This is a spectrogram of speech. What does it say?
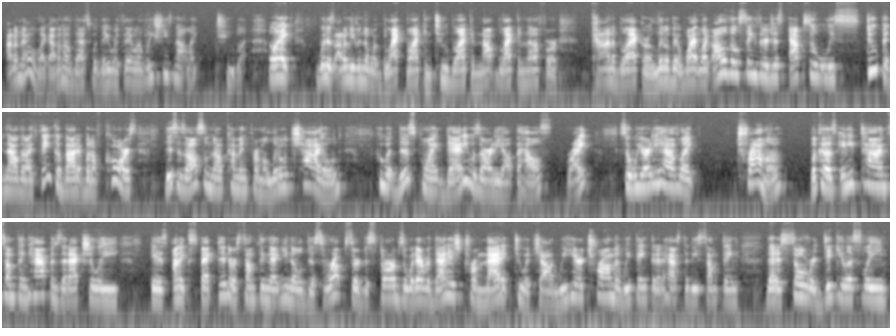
I don't know. Like I don't know if that's what they were saying. Well, at least she's not like too black. Like what is? I don't even know what black, black, and too black and not black enough or kind of black or a little bit white, like all of those things that are just absolutely stupid now that I think about it. But of course, this is also now coming from a little child who at this point, daddy was already out the house, right? So we already have like trauma because anytime something happens that actually is unexpected or something that you know disrupts or disturbs or whatever that is traumatic to a child. We hear trauma and we think that it has to be something that is so ridiculously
